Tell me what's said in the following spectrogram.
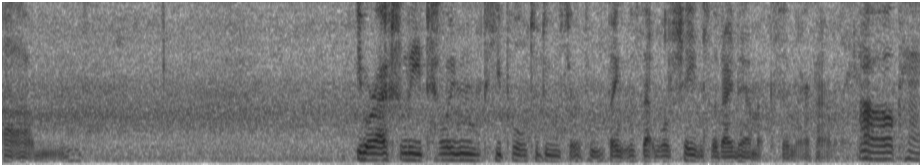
um, you are actually telling people to do certain things that will change the dynamics in their family. Oh, okay.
